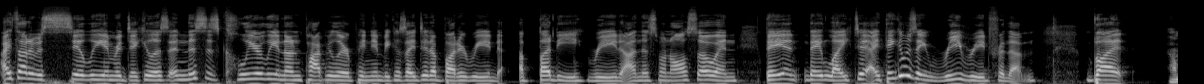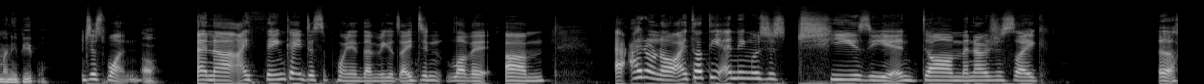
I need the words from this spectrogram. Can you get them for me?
I thought it was silly and ridiculous, and this is clearly an unpopular opinion because I did a buddy read, a buddy read on this one also, and they they liked it. I think it was a reread for them, but How many people? just one. Oh, and uh, I think I disappointed them because I didn't love it. Um, I, I don't know. I thought the ending was just cheesy and dumb, and I was just like, ugh.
